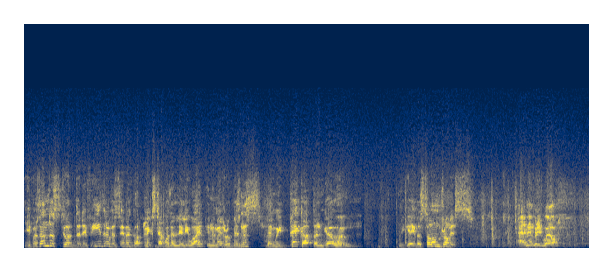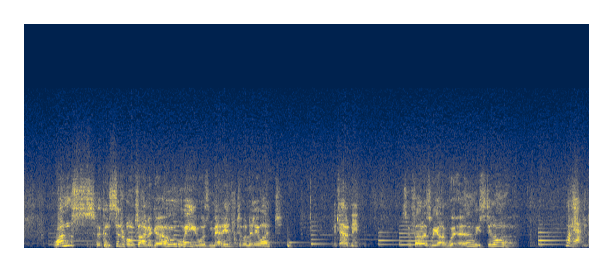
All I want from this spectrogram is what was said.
It was understood that if either of us ever got mixed up with a lily white in a matter of business, then we'd pack up and go home. We gave a solemn promise. I remember it well. Once, a considerable time ago, we was married to a lily white. You told me. So far as we are aware, we still are. What happened?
